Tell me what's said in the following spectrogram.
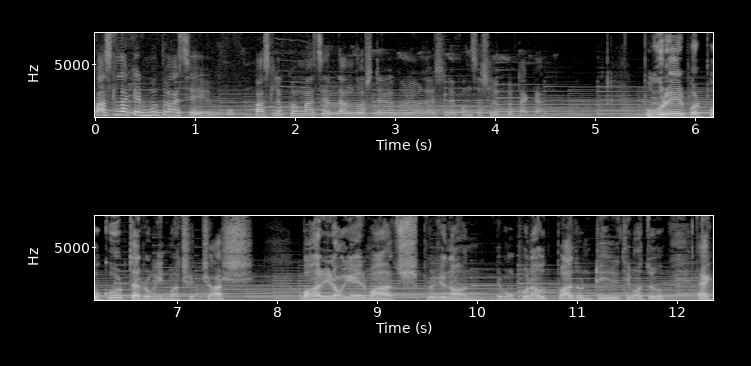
পাঁচ লাখের মতো আছে। পাঁচ লক্ষ মাছের দাম দশ টাকা করে হলে আসলে পঞ্চাশ লক্ষ টাকা। পুকুরের পর পুকুর তার রঙিন মাছের চাষ বাহারি রঙের মাছ প্রজনন এবং পোনা উৎপাদনটি রীতিমতো এক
